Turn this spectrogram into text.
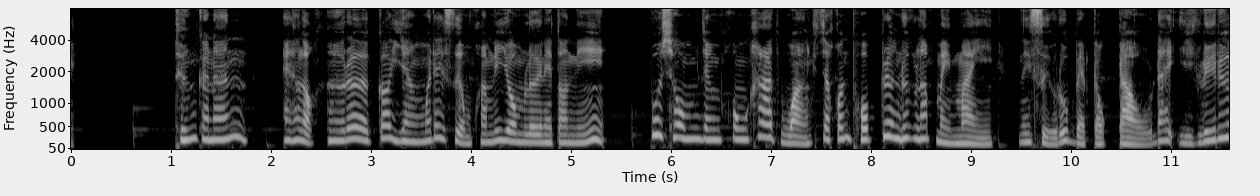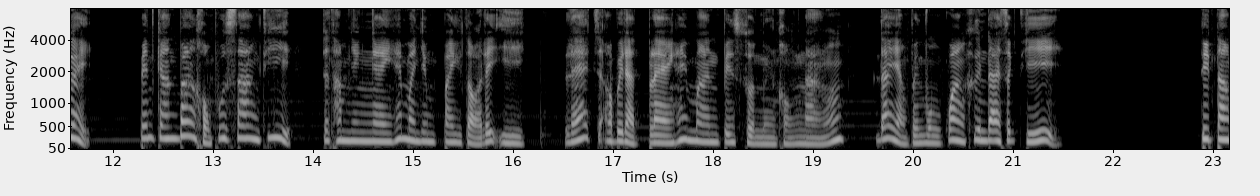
ก ๆ ถึงกระนั้น Analog Horror ก็ยังไม่ได้เสื่อมความนิยมเลยในตอนนี้ ผู้ชมยังคงคาดหวังที่จะค้นพบเรื่องลึกลับใหม่ ๆ ในสื่อรูปแบบเก่าๆ ได้อีกเรื่อยๆ เป็นการบ้านของผู้สร้างที่ จะทำยังไงให้มันยังไปต่อได้อีก และจะเอาไปดัดแปลงให้มันเป็นส่วนหนึ่งของหนัง ได้อย่างเป็นวงกว้างขึ้นได้สักที ติดตาม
